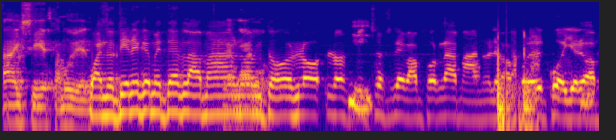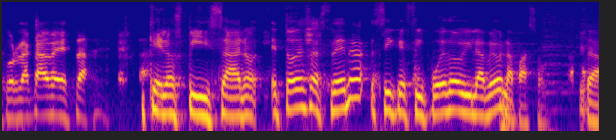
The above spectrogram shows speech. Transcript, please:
Ay, sí, está muy bien. Cuando tiene que meter la mano, y todos los, bichos le van por la mano, le van por el cuello, le van por la cabeza, que los pisan. Toda esa escena sí que si puedo y la veo, la paso. O sea,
